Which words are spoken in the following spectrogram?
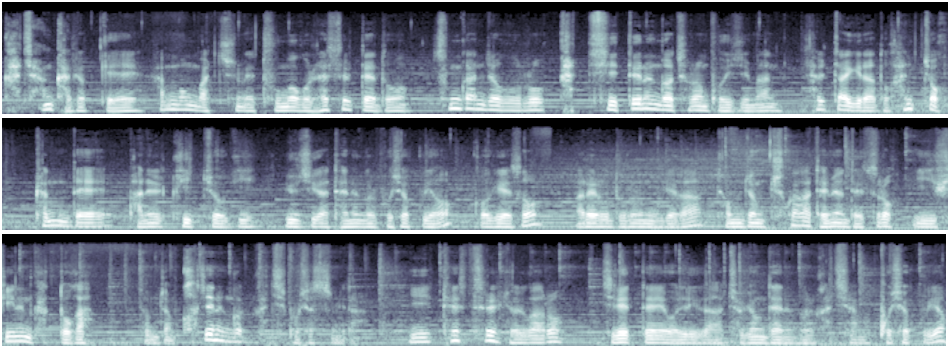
가장 가볍게 한목 맞춤에 두목을 했을 때도 순간적으로 같이 뜨는 것처럼 보이지만 살짝이라도 한쪽 편대 바늘 귀 쪽이 유지가 되는 걸 보셨고요. 거기에서 아래로 누르는 무게가 점점 추가가 되면 될수록 이 휘는 각도가 점점 커지는 걸 같이 보셨습니다. 이 테스트를 결과로 지렛대의 원리가 적용되는 걸 같이 한번 보셨고요.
